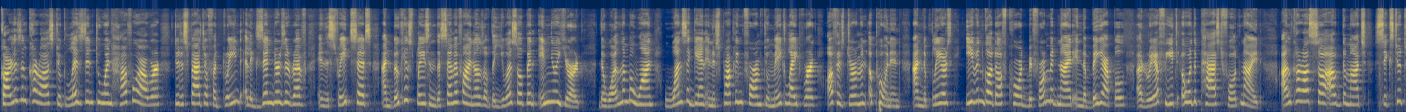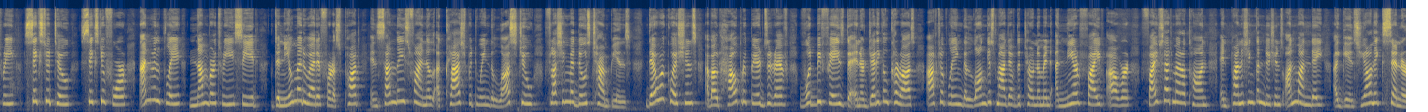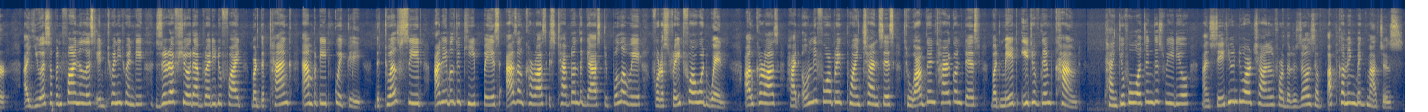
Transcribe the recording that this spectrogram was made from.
Carlos Alcaraz took less than two and a half hour to dispatch of a drained Alexander Zverev in the straight sets and book his place in the semifinals of the US Open in New York. The world number one once again in sparkling form to make light work of his German opponent and the players even got off court before midnight in the Big Apple, a rare feat over the past fortnight. Alcaraz saw out the match 6-3, 6-2, 6-4 and will play number 3 seed Daniil Medvedev for a spot in Sunday's final, a clash between the last two Flushing Meadows champions. There were questions about how prepared Zverev would be faced the energetic Alcaraz after playing the longest match of the tournament, a near 5-hour, 5-set marathon in punishing conditions on Monday against Jannik Sinner. A US Open finalist in 2020, Zverev showed up ready to fight, but the tank emptied quickly. The 12th seed unable to keep pace as Alcaraz stepped on the gas to pull away for a straightforward win. Alcaraz had only four break point chances throughout the entire contest but made each of them count. Thank you for watching this video and stay tuned to our channel for the results of upcoming big matches.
